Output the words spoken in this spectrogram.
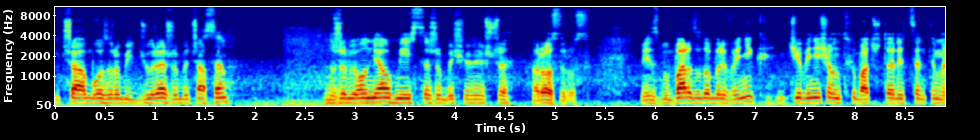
I trzeba było zrobić dziurę, żeby czasem, no żeby on miał miejsce, żeby się jeszcze rozrósł. Więc był bardzo dobry wynik, 90 chyba 4 cm.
